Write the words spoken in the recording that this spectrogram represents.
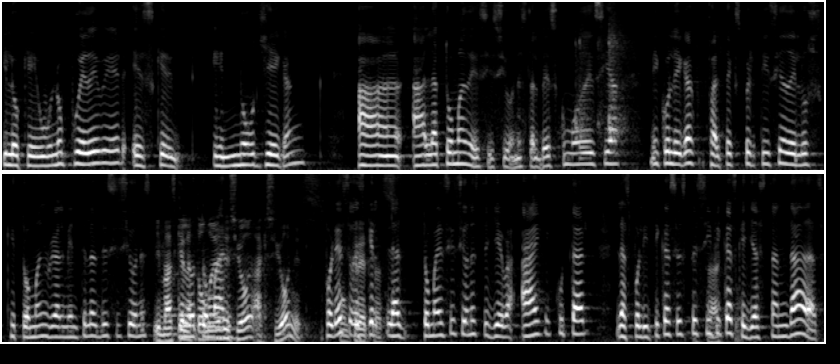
y lo que uno puede ver es que eh, no llegan a, la toma de decisiones. Tal vez, como decía mi colega, falta experticia de los que toman realmente las decisiones. Y más que la toma de decisión, acciones. Por eso es que la toma de decisiones te lleva a ejecutar las políticas específicas que ya están dadas.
